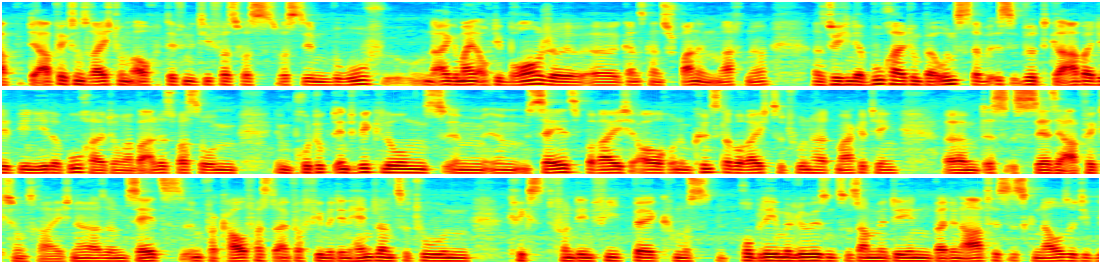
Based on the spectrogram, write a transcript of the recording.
Ab der Abwechslungsreichtum auch definitiv was, was, was den Beruf und allgemein auch die Branche äh, ganz, ganz spannend macht. Ne? Also natürlich in der Buchhaltung bei uns, da ist, wird gearbeitet wie in jeder Buchhaltung, aber alles, was so im, im Produktentwicklungs-, im, im Sales-Bereich auch und im Künstlerbereich zu tun hat, Marketing, ähm, das ist sehr, sehr abwechslungsreich. Ne? Also im Sales, im Verkauf hast du einfach viel mit den Händlern zu tun, kriegst von denen Feedback, musst Probleme lösen zusammen mit denen. Bei den Artists ist es genauso, die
